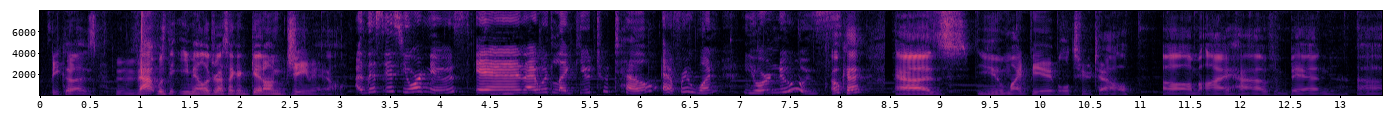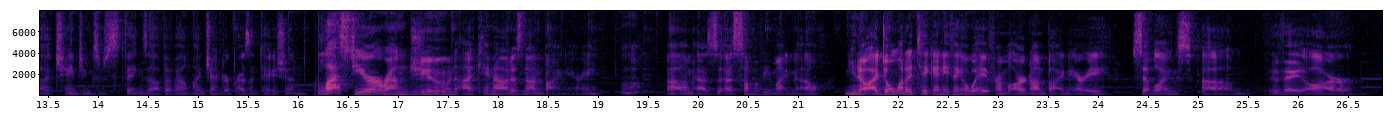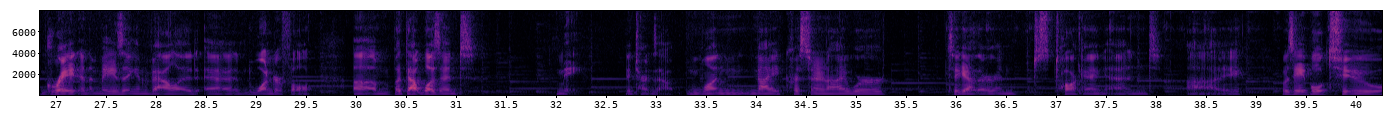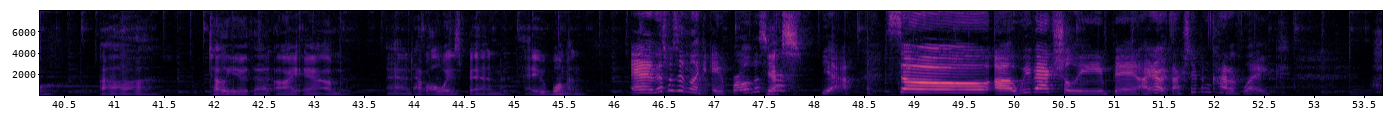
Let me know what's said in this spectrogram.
because that was the email address I could get on Gmail. Uh, this is your news, and I would like you to tell everyone your news. Okay. As you might be able to tell, um, I have been uh, changing some things up about my gender presentation. Last year, around June, I came out as non-binary, um, as, as some of you might know. You know, I don't want to take anything away from our non-binary siblings. Um, they are great and amazing and valid and wonderful, um, but that wasn't me. It turns out. One night, Kristin and I were together and just talking, and I was able to uh, tell you that I am and have always been a woman. And this was in like April this year? Yes. Yeah. So uh, we've actually been, I know it's actually been kind of like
